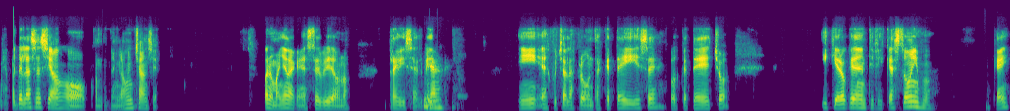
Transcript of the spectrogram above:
Después de la sesión o cuando tengas un chance. Bueno, mañana que esté el video, ¿no? Revisa el video yeah. y escuchar las preguntas que te hice, los que te he hecho. Y quiero que identifiques tú mismo. ¿Ok?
